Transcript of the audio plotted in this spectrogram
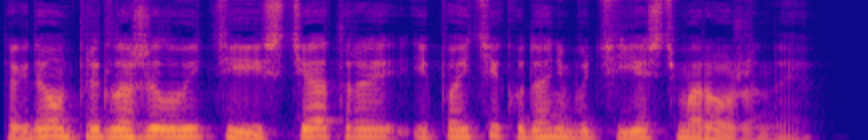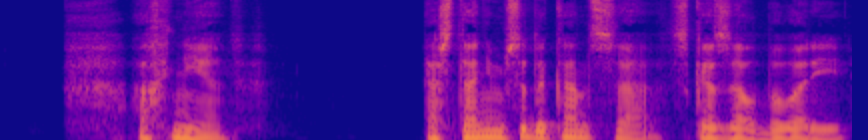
Тогда он предложил уйти из театра и пойти куда-нибудь есть мороженое. «Ах, нет, останемся до конца», — сказал Бавари.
